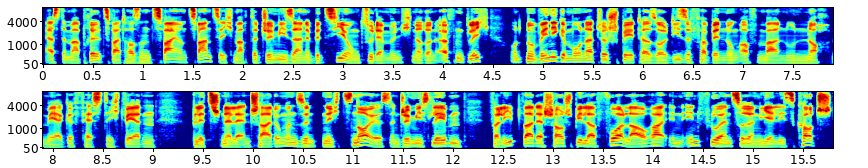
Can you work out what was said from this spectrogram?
Erst im April 2022 machte Jimmy seine Beziehung zu der Münchnerin öffentlich und nur wenige Monate später soll diese Verbindung offenbar nun noch mehr gefestigt werden. Blitzschnelle Entscheidungen sind nichts Neues in Jimmys Leben. Verliebt war der Schauspieler vor Laura in Influencerin Jelly Scotch.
